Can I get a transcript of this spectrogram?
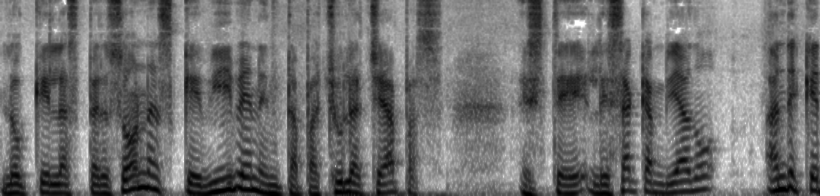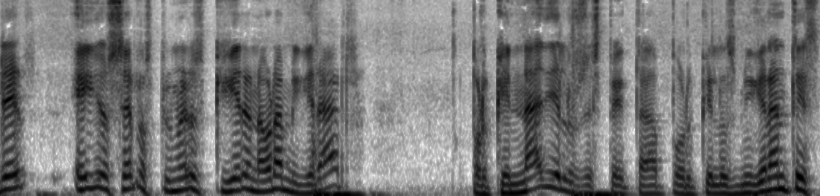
lo que las personas que viven en Tapachula, Chiapas, este, les ha cambiado? Han de querer ellos ser los primeros que quieran ahora migrar, porque nadie los respeta, porque los migrantes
